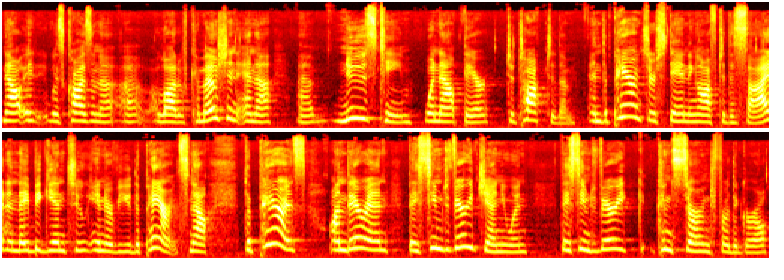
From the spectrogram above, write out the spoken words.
Now, it was causing a, a, a lot of commotion, and a, a, news team went out there to talk to them. And the parents are standing off to the side, and they begin to interview the parents. Now, the parents, on their end, they seemed very genuine. They seemed very concerned for the girl.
